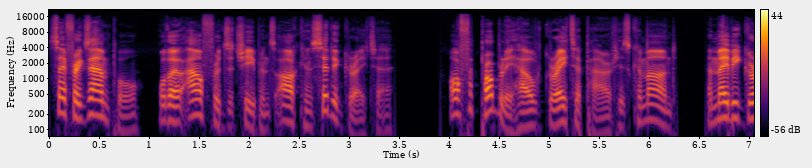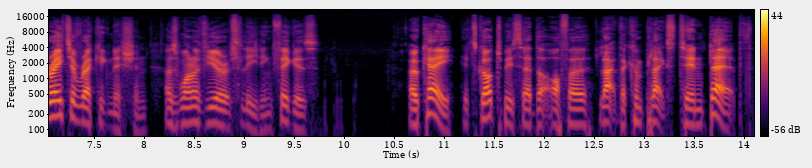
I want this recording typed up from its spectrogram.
So, for example, although Alfred's achievements are considered greater, Offa probably held greater power at his command, and maybe greater recognition as one of Europe's leading figures. Okay, it's got to be said that Offa lacked the complexity and depth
